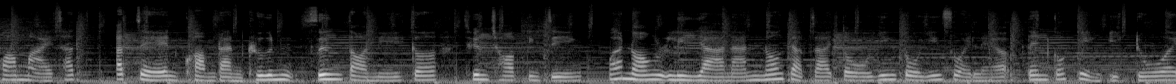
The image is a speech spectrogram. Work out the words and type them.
ความหมายชัดชัดเจนความดันขึ้น ซึ่งตอนนี้ก็ ชื่นชอบจริงๆ ว่าน้องลียานั้นนอกจากใจโตยิ่งโตยิ่งสวยแล้ว เต้นก็เก่งอีกด้วย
